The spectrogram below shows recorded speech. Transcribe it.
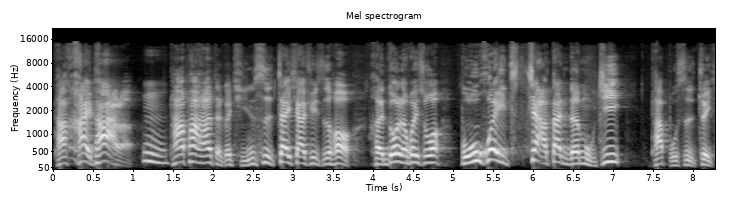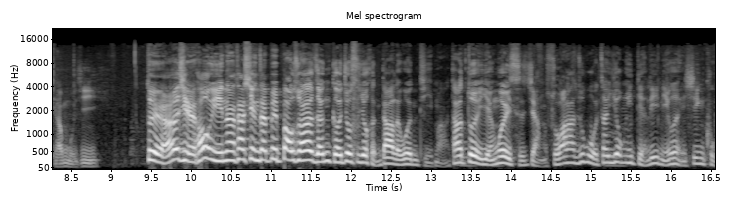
他害怕了，嗯，他怕他整个情势再下去之后，很多人会说不会下蛋的母鸡，它不是最强母鸡，对啊，而且后移呢，他现在被爆出来，他人格就是有很大的问题嘛。他对严卫慈讲说啊，如果我再用一点力，你会很辛苦，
